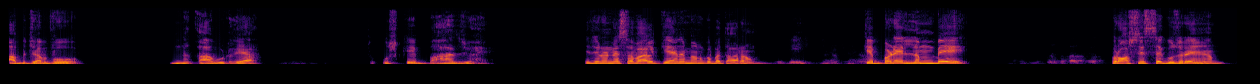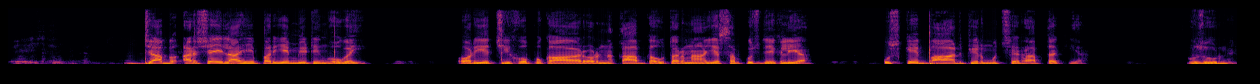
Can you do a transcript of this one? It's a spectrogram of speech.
اب جب وہ نقاب اٹھ گیا تو اس کے بعد جو ہے یہ جنہوں نے سوال کیا ہے نا میں ان کو بتا رہا ہوں۔ کہ بڑے لمبے پروسیس سے گزرے ہیں ہم۔ جب عرش الہی پر یہ میٹنگ ہو گئی اور یہ چیخو پکار اور نقاب کا اترنا یہ سب کچھ دیکھ لیا اس کے بعد پھر مجھ سے رابطہ کیا۔ حضور نے۔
